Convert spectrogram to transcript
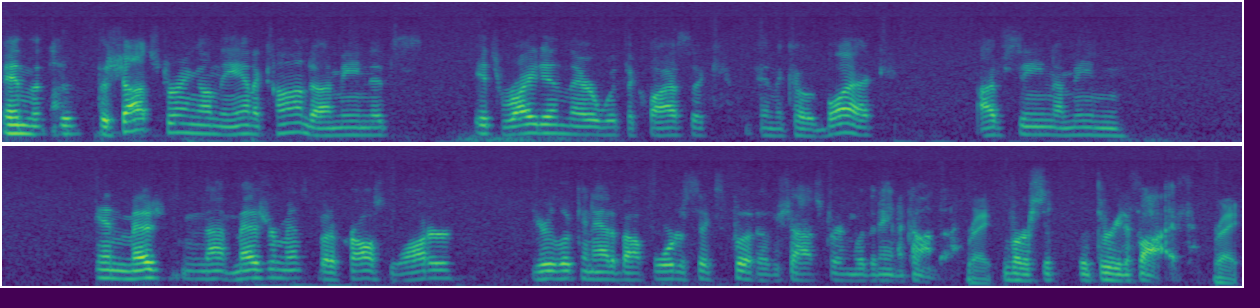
And the, the, the shot string on the Anaconda, I mean, it's it's right in there with the classic and the Code Black. I've seen, I mean, in measure not measurements, but across water, you're looking at about four to six foot of a shot string with an Anaconda Right. versus the three to five. Right.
